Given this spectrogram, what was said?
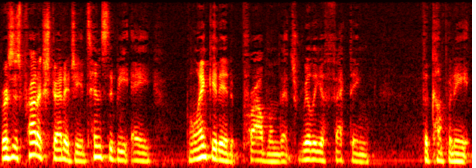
Versus product strategy, it tends to be a blanketed problem that's really affecting the company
